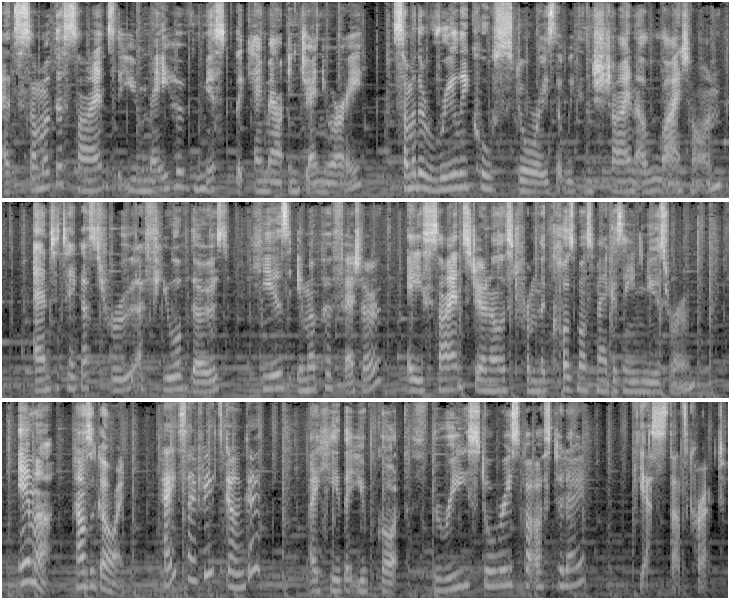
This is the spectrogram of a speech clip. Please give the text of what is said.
at some of the science that you may have missed that came out in January, some of the really cool stories that we can shine a light on. And to take us through a few of those, here's Imma Perfetto, a science journalist from the Cosmos Magazine newsroom. Imma, how's it going? Hey, Sophie, it's going good. I hear that you've got three stories for us today. Yes, that's correct.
